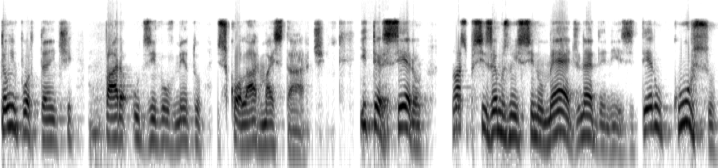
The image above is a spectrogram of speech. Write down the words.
tão importante para o desenvolvimento escolar mais tarde. E terceiro, nós precisamos no ensino médio, né, Denise, ter um curso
